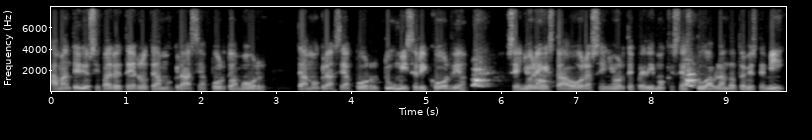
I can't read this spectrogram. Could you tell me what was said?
Amante Dios y Padre Eterno, te damos gracias por tu amor, te damos gracias por tu misericordia. Señor, en esta hora, Señor, te pedimos que seas tú hablando a través de mí.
